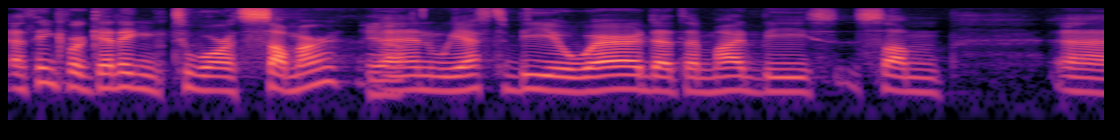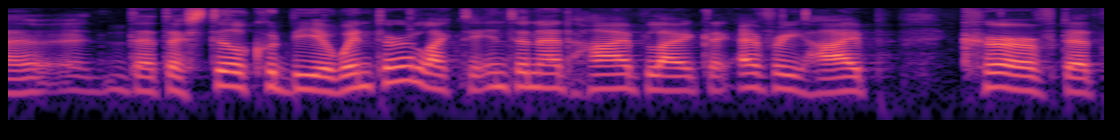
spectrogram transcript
I, think we're getting towards summer, yeah. and we have to be aware that there might be some. Uh, that there still could be a winter, like the internet hype, like every hype curve. That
